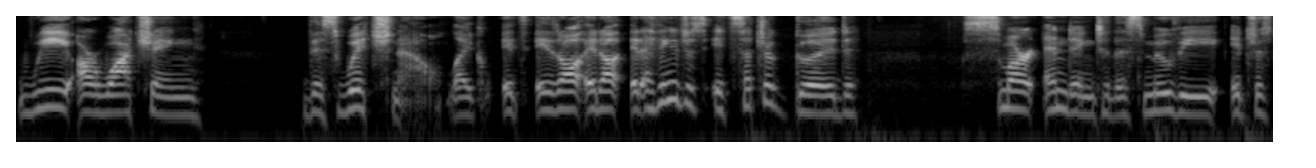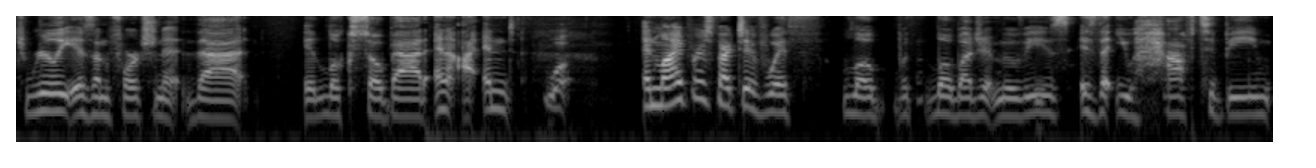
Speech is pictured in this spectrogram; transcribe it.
we are watching this witch now. Like it's it all it all it, I think it just it's such a good smart ending to this movie. It just really is unfortunate that it looks so bad. And I and well, and my perspective with low with low budget movies is that you have to be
